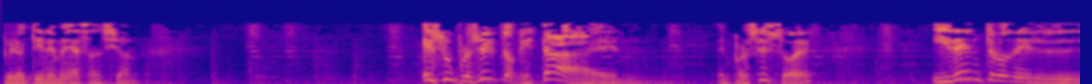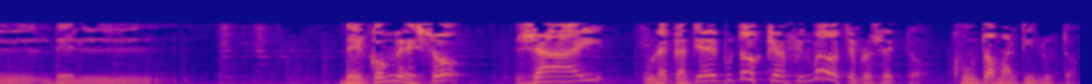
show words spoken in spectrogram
pero tiene media sanción. Es un proyecto que está en, en proceso, ¿eh? Y dentro del, del, del Congreso ya hay una cantidad de diputados que han firmado este proyecto, junto a Martín Lustó.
